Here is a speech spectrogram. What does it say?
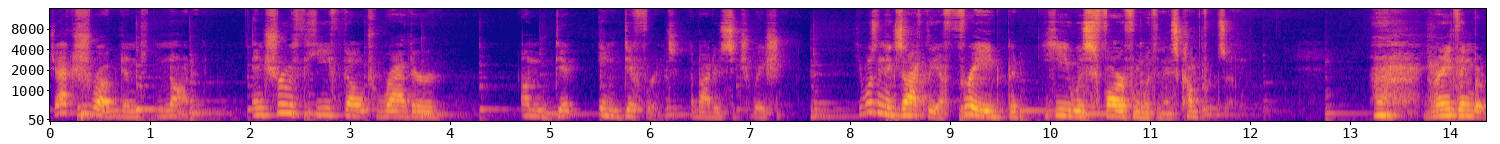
Jack shrugged and nodded. In truth, he felt rather undi- indifferent about his situation. He wasn't exactly afraid, but he was far from within his comfort zone. You're anything but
